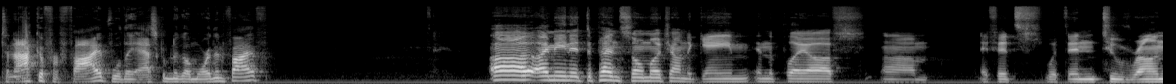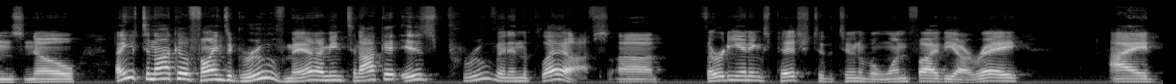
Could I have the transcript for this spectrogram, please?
Tanaka for five. Will they ask him to go more than five? Uh, I mean, it depends so much on the game in the playoffs. Um, if it's within two runs, no. I think if Tanaka finds a groove, man. I mean, Tanaka is proven in the playoffs. Uh, 30 innings pitched to the tune of a 1 5 ERA. I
